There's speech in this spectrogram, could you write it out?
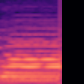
Thank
